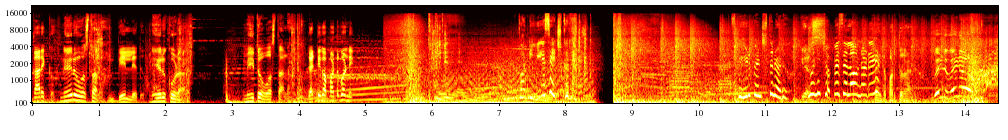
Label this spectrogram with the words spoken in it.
కారెక్కు. నేను వస్తాను. వీల్లేదు. నేను కూడా. మీతో వస్తాను. గట్టిగా పట్టుకోండి. వాడిని ఏ సైడ్స్ కదా? స్పీడ్ పెంచుతున్నాడు. వాడిని చెప్పేసేలా ఉన్నాడే. వెంట పడుతున్నాడు. వెళ్ళు వెళ్ళు!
